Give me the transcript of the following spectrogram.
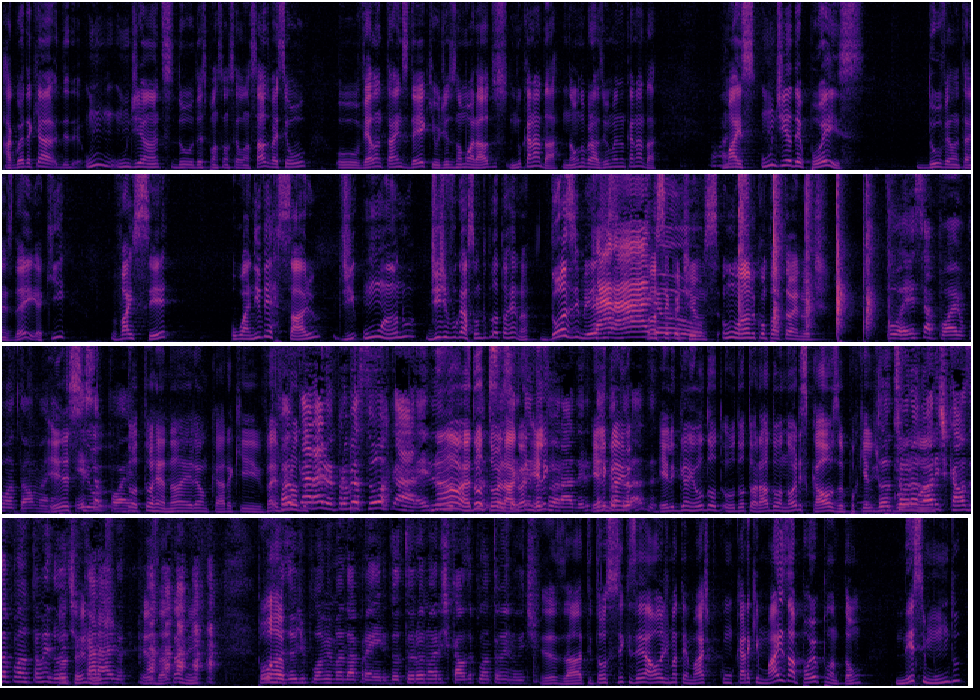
agora daqui a um, um dia antes do da expansão ser lançado, vai ser o, o Valentine's Day aqui, o Dia dos Namorados no Canadá, não no Brasil, mas no Canadá. olha, Mas um dia depois do Valentine's Day aqui, vai ser o aniversário de um ano de divulgação do Dr. Renan. 12 meses Caralho! consecutivos. Um ano com plantão inútil. Porra, esse apoia o plantão, mano. Esse, o apoia. Dr. Renan, ele é um cara que vai Fala, virou caralho, é professor, cara. Ele Não, é não doutor. se Agora ele doutorado. Ele, ele tem ganhou, doutorado? ele ganhou o do- o doutorado honoris causa porque ele Doutor honoris causa plantão inútil, Plantão inútil. caralho. Exatamente. Vou Porra, fazer o diploma e mandar pra ele. Doutor honoris causa plantão inútil. Exato. Então, se você quiser aula de matemática com o cara que mais apoia o plantão nesse mundo,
